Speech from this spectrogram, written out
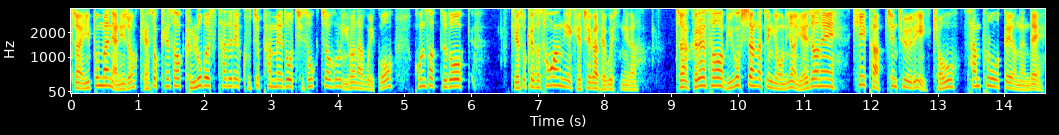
자, 이뿐만이 아니죠. 계속해서 글로벌 스타들의 굿즈 판매도 지속적으로 일어나고 있고 콘서트도 계속해서 성황리에 개최가 되고 있습니다. 자, 그래서 미국 시장 같은 경우는요. 예전에 K-팝 침투율이 겨우 3%대였는데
